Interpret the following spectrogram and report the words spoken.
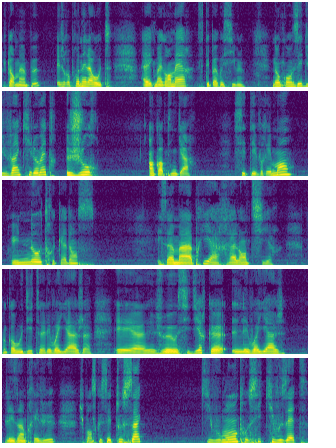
je dormais un peu et je reprenais la route. Avec ma grand-mère, c'était pas possible. Donc on faisait du 20 km jour en camping-car. C'était vraiment une autre cadence. Et ça m'a appris à ralentir. Donc quand vous dites les voyages, et euh, je veux aussi dire que les voyages, les imprévus, je pense que c'est tout ça qui vous montre aussi qui vous êtes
